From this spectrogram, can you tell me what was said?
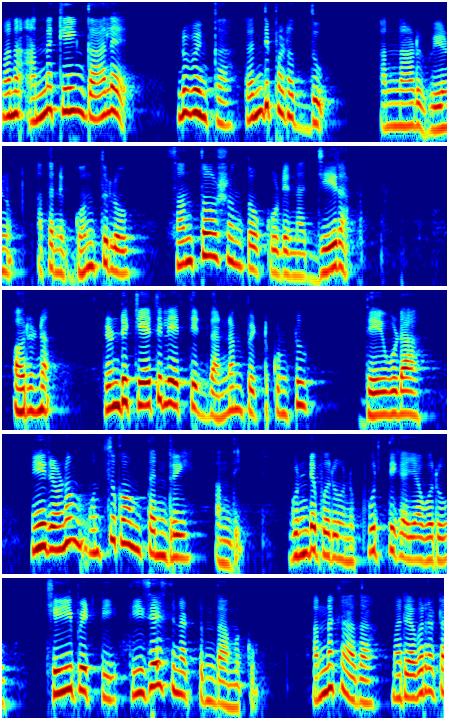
మన అన్నకేం కాలే నువ్వింకా రందిపడొద్దు అన్నాడు వేణు. అతని గొంతులో సంతోషంతో కూడిన జీర. అరుణ రెండు చేతులు ఎత్తి దండం పెట్టుకుంటూ దేవుడా నీ రుణం ఉంచుకోం తండ్రి అంది. గుండె బరువును పూర్తిగా ఎవరో చేయి పెట్టి తీసేసినట్టుందామకు అన్న కాదా? మరెవరట?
